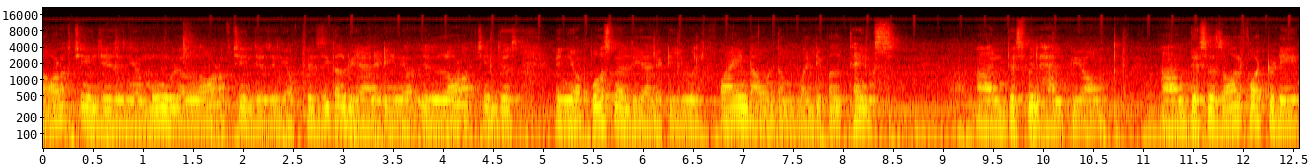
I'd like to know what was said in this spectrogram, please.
lot of changes in your mood, a lot of changes in your physical reality, your, a lot of changes in your personal reality. You will find out the multiple things, and this will help you out. And this is all for today.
